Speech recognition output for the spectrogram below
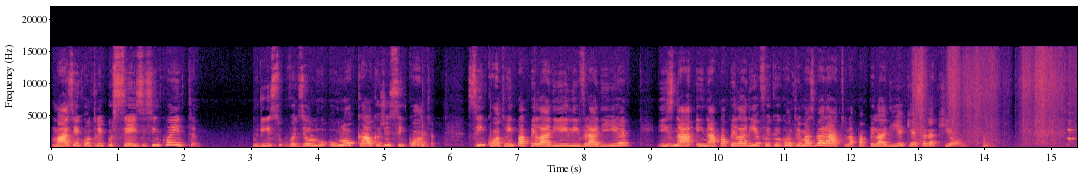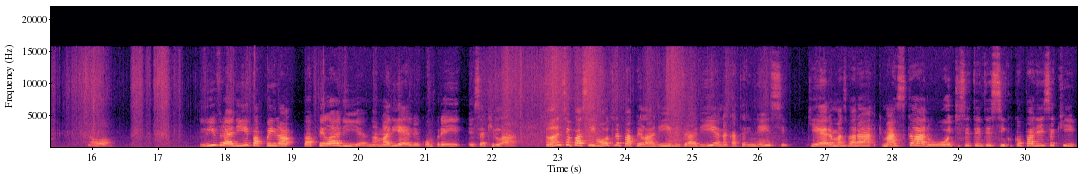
mas eu encontrei por R$ 6,50. Por isso, vou dizer o, o local que a gente se encontra. Se encontra em papelaria e livraria e na, e na papelaria foi que eu encontrei mais barato. Na papelaria, que é essa daqui, ó. Ó. Livraria e papela, papelaria, na Marielle. Eu comprei esse aqui lá. Antes eu passei em outra papelaria, livraria, na Catarinense, que era mais barato, mais caro, 8,75 que eu paguei esse aqui.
